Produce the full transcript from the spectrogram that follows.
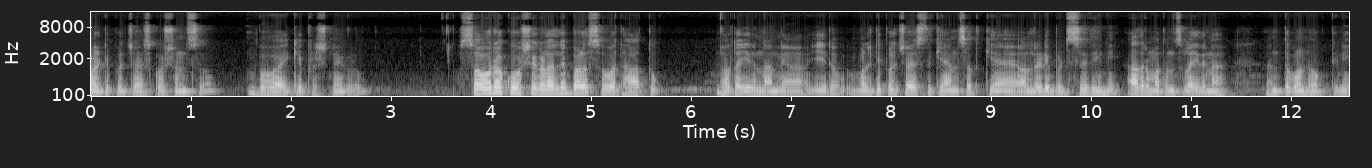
ಮಲ್ಟಿಪಲ್ ಚಾಯ್ಸ್ ಕ್ವಶನ್ಸು ಬಹು ಆಯ್ಕೆ ಪ್ರಶ್ನೆಗಳು. ಸೌರಕೋಶಗಳಲ್ಲಿ ಬಳಸುವ ಧಾತು, ಹೌದಾ? ಇದು ನಾನು, ಇದು ಮಲ್ಟಿಪಲ್ ಚಾಯ್ಸ್ಗೆ ಅನ್ಸೋದಕ್ಕೆ ಆಲ್ರೆಡಿ ಬಿಡಿಸಿದ್ದೀನಿ. ಆದ್ರೆ ಮತ್ತೊಂದು ಸಲ ಇದನ್ನು ನಾನು ತೊಗೊಂಡು ಹೋಗ್ತೀನಿ.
